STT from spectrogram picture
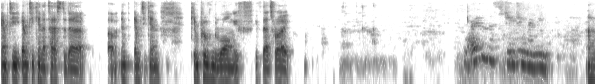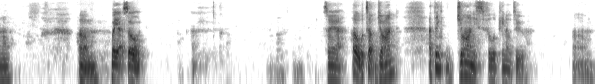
empty empty can attest to that um, empty can can prove me wrong if if that's right. Why isn't this changing my name? I don't know. Um, but yeah, so so yeah. Oh, what's up, John? I think John is Filipino too. Um,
